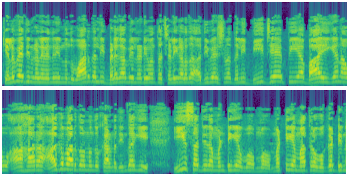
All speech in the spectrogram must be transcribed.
ಕೆಲವೇ ದಿನಗಳಲ್ಲಿ ಅಂದ್ರೆ ಇನ್ನೊಂದು ವಾರದಲ್ಲಿ ಬೆಳಗಾವಿಯಲ್ಲಿ ನಡೆಯುವಂತಹ ಚಳಿಗಾಲದ ಅಧಿವೇಶನದಲ್ಲಿ ಬಿಜೆಪಿಯ ಬಾಯಿಗೆ ನಾವು ಆಹಾರ ಆಗಬಾರದು ಒಂದು ಕಾರಣದಿಂದಾಗಿ ಈ ಸದ್ಯದ ಮಂಟಿಗೆ ಒ- ಮಟ್ಟಿಗೆ ಮಾತ್ರ ಒಗ್ಗಟ್ಟಿನ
